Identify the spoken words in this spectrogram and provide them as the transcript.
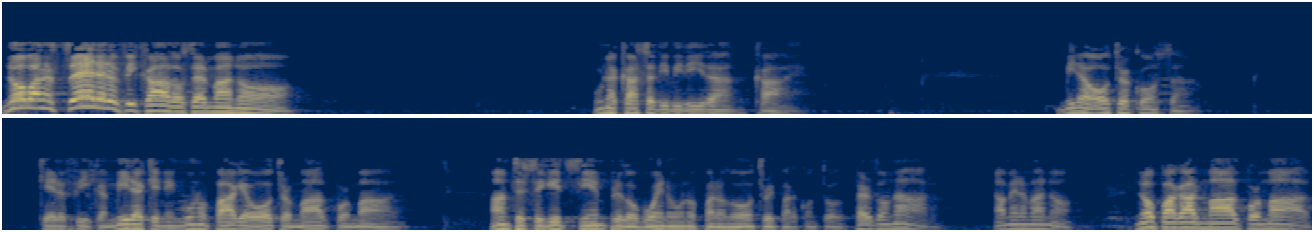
no van a ser edificados, hermano. Una casa dividida cae. Mira otra cosa que edifica. Mira que ninguno pague a otro mal por mal. Antes seguir siempre lo bueno uno para lo otro y para con todo. Perdonar. Amén, hermano. No pagar mal por mal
